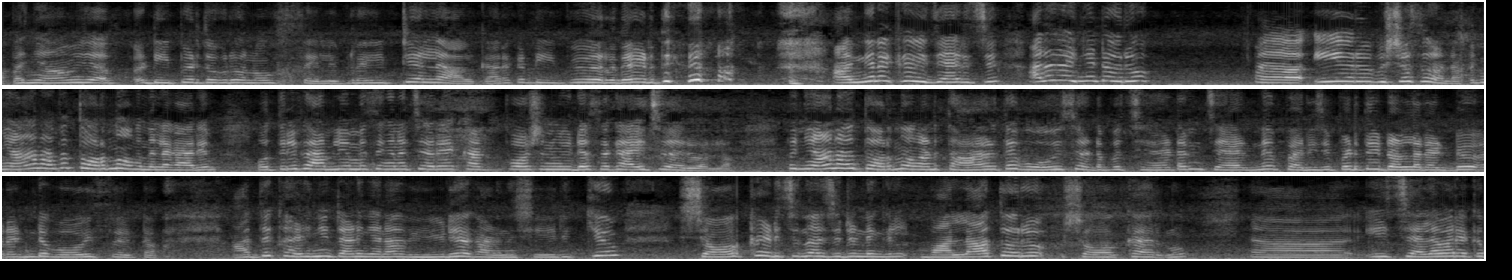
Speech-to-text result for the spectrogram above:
അപ്പം ഞാൻ ഡി പി എടുത്തു പറഞ്ഞു സെലിബ്രേറ്റ് അല്ല? ആൾക്കാരൊക്കെ ഡി പി വെറുതെ എടുത്ത് അങ്ങനെയൊക്കെ വിചാരിച്ച് അത് കഴിഞ്ഞിട്ട് ഒരു ഈ ഒരു വിശ്വസ് കണ്ടു അപ്പൊ ഞാൻ അത് തുറന്നു നോക്കുന്നില്ല കാര്യം. ഒത്തിരി ഫാമിലി മെമ്പേഴ്സ് ഇങ്ങനെ ചെറിയ കട്ട് പോർഷൻ വീഡിയോസ് ഒക്കെ അയച്ചു തരുമല്ലോ. അപ്പൊ ഞാനത് തുറന്നു നോക്കാണ് താഴത്തെ വോയിസ് കേട്ടപ്പോ ചേട്ടൻ ചേട്ടനെ പരിചയപ്പെടുത്തിയിട്ടുള്ള രണ്ട് രണ്ട് വോയിസ് കേട്ടോ. അത് കഴിഞ്ഞിട്ടാണ് ഞാൻ ആ വീഡിയോ കാണുന്നത്. ശരിക്കും ഷോക്ക് അടിച്ചെന്ന് വെച്ചിട്ടുണ്ടെങ്കിൽ വല്ലാത്തൊരു ഷോക്കായിരുന്നു ഈ ചിലവരൊക്കെ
